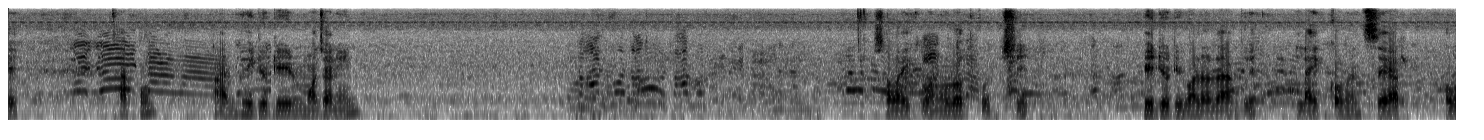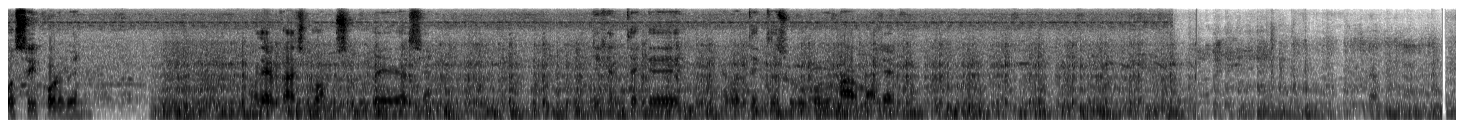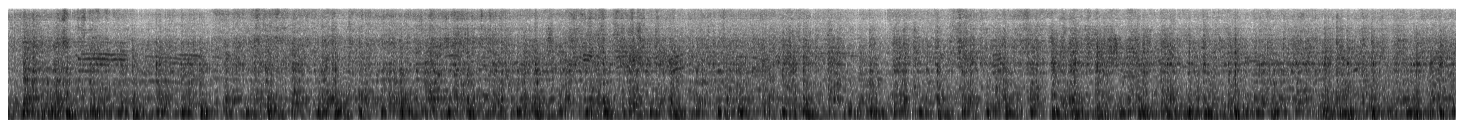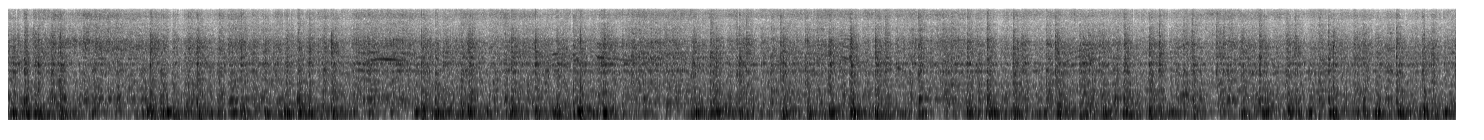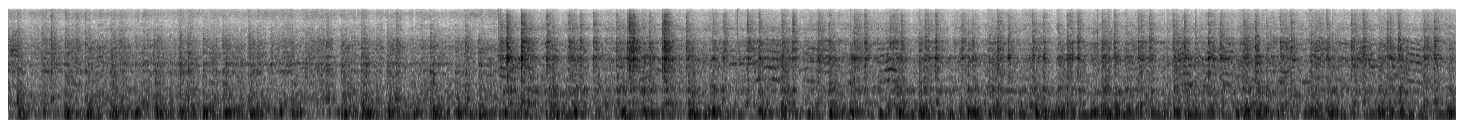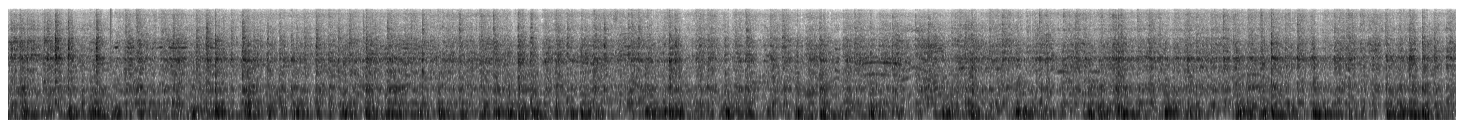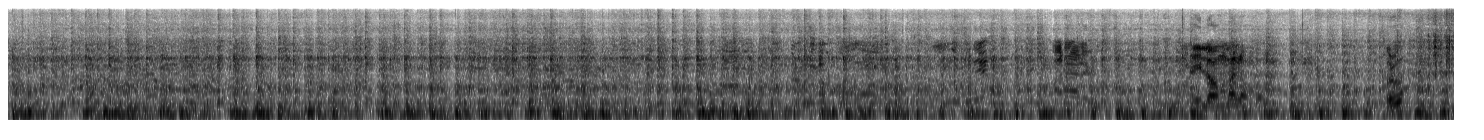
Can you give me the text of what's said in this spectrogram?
থাকুন আর ভিডিওটির মজা নিন। সবাইকে অনুরোধ করছি ভিডিওটি ভালো লাগলে লাইক, কমেন্ট, শেয়ার অবশ্যই করবেন। আমাদের কাজ কম শুরু হয়ে গেছে। এখান থেকে এবার দেখতে শুরু করুন আর মজা લાંબા લાંબા. બરોબર?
